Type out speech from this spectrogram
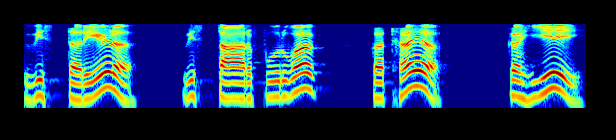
विस्तरेण विस्तारपूर्वक कथय, कहिए,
